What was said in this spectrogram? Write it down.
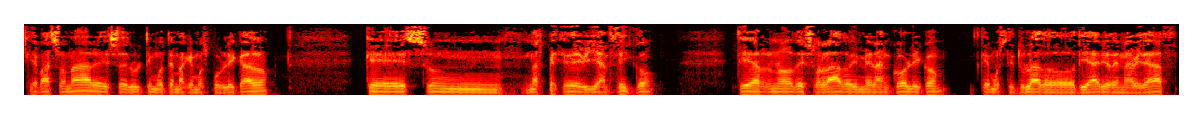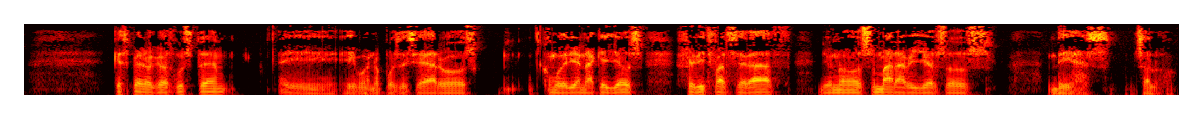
que va a sonar es el último tema que hemos publicado, que es un- una especie de villancico tierno, desolado y melancólico que hemos titulado Diario de Navidad, que espero que os guste y, y bueno, pues desearos, como dirían aquellos, feliz falsedad y unos maravillosos días. Saludo.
